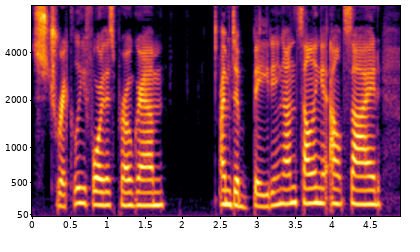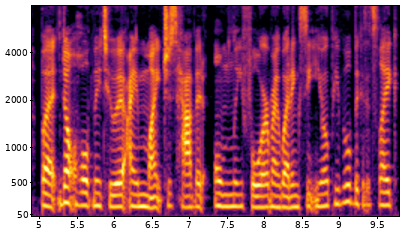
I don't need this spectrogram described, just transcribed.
strictly for this program. I'm debating on selling it outside, but don't hold me to it. I might just have it only for my wedding CEO people because it's like,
